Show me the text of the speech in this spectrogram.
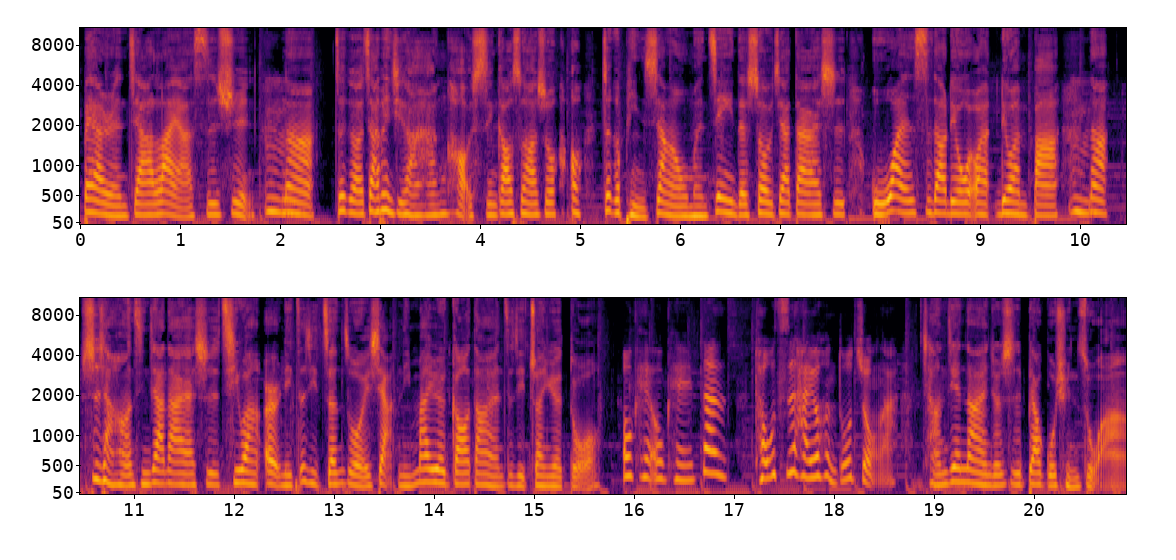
被害人加赖啊私讯。嗯，那这个诈骗集团还很好心告诉他说：“哦，这个品相啊，我们建议的售价大概是五万四到六万六万八。嗯，那市场行情价大概是七万二，你自己斟酌一下，你卖越高，当然自己赚越多。” OK OK，但。投资还有很多种啦，常见当然就是标股群组啊。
